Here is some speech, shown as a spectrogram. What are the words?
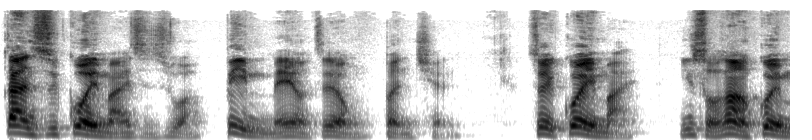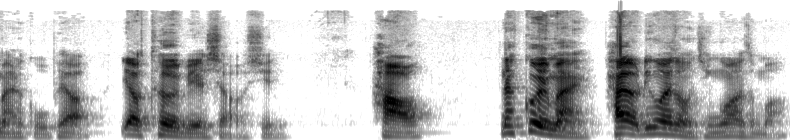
但是贵买指数啊，并没有这种本钱，所以贵买，你手上有贵买的股票要特别小心。好，那贵买还有另外一种情况，什么？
